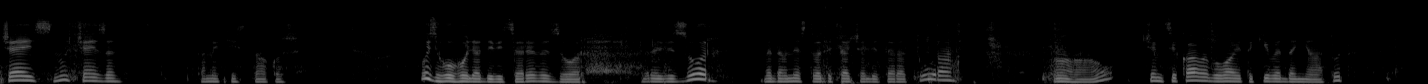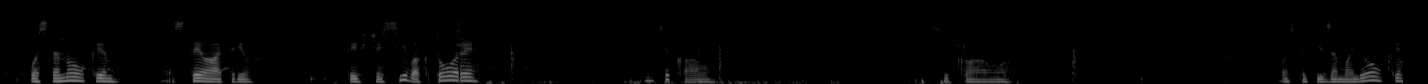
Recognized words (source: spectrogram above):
Чейз. Ну, Чейза там якийсь також. Ось Гоголя, дивіться, ревізор. Ревізор, видавництво дитяча література. Ага, чим цікаве, бувають такі видання. Тут постановки з театрів тих часів, актори. Ну, Цікаво. Цікаво. Ось такі замальовки.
